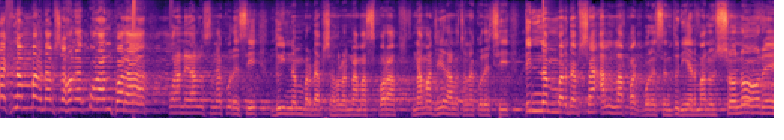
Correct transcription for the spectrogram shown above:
এক নম্বর ব্যবসা হলো কোরআন পড়া। কোরআনের আলোচনা করেছি, দুই নম্বর ব্যবসা হলো নামাজ পড়া, নামাজের আলোচনা করেছি, তিন নম্বর ব্যবসা আল্লাহ পাক বলেছেন দুনিয়ার মানুষ, শোনো রে,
